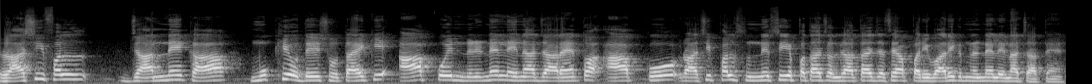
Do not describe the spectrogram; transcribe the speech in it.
राशिफल जानने का मुख्य उद्देश्य होता है कि आप कोई निर्णय लेना जा रहे हैं तो आपको राशिफल सुनने से ये पता चल जाता है, जैसे आप पारिवारिक निर्णय लेना चाहते हैं,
